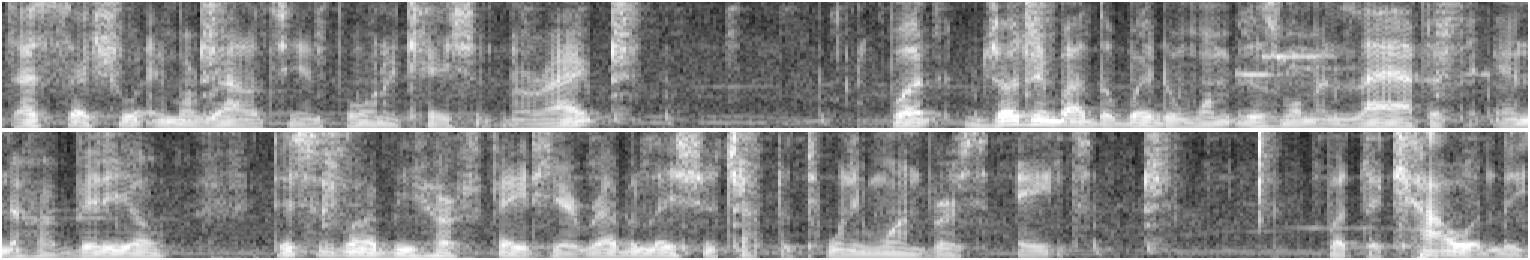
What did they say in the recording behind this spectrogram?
that's sexual immorality and fornication. All right. But judging by the way the woman, this woman laughed at the end of her video, this is going to be her fate here. Revelation chapter 21, verse 8. But the cowardly,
